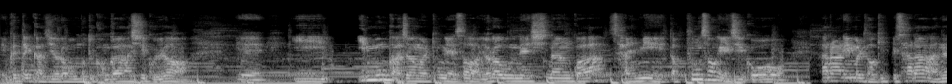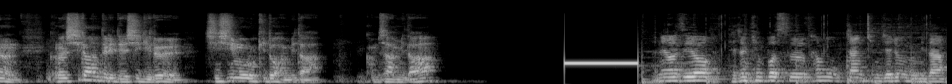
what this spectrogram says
예, 그때까지 여러분 모두 건강하시고요. 예, 이 입문 과정을 통해서 여러분의 신앙과 삶이 더 풍성해지고 하나님을 더 깊이 사랑하는 그런 시간들이 되시기를 진심으로 기도합니다. 감사합니다. 안녕하세요. 대전 캠퍼스 사무국장 김재룡입니다.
